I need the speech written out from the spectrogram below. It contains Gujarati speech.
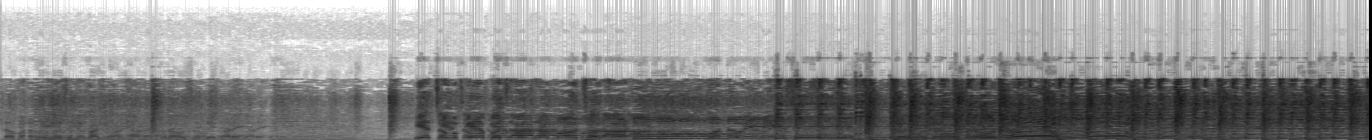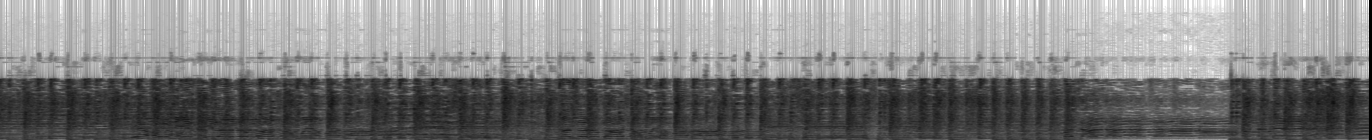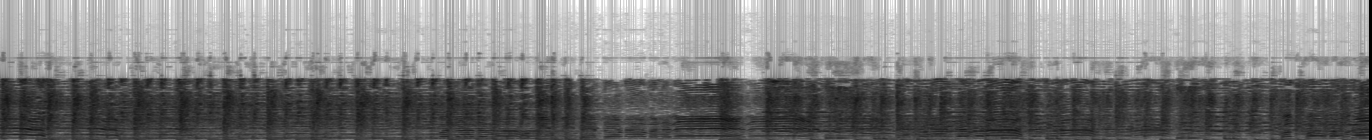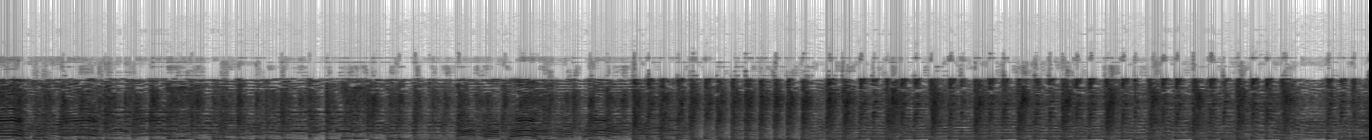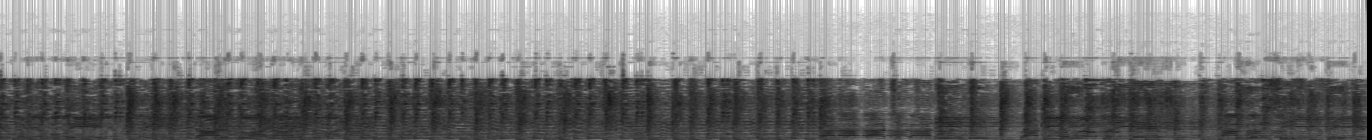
જેટલા પણ ભાઈઓ છે ને કાલે મને આનંદ કરાવો છો તે તારે એ ચમકે બજારમાં ચરાડું ગાડીઓ કરીએ ઠાકોર સિંહ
